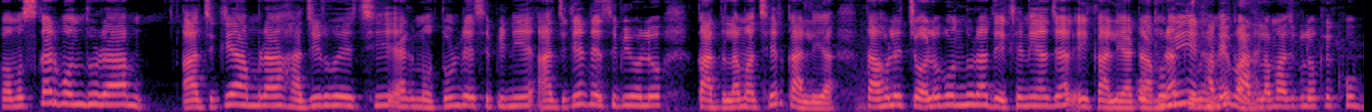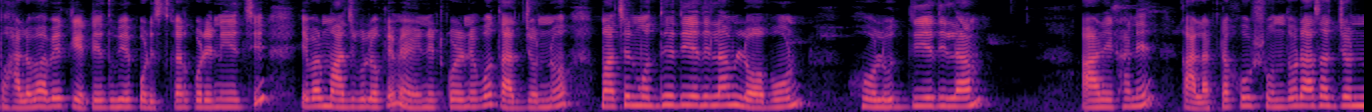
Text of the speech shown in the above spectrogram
নমস্কার বন্ধুরা আজকে আমরা হাজির হয়েছি এক নতুন রেসিপি নিয়ে। আজকের রেসিপি হলো কাতলা মাছের কালিয়া। তাহলে চলো বন্ধুরা দেখে নেওয়া যাক এই কালিয়াটা আমরা এখানে কাতলা মাছগুলোকে খুব ভালোভাবে কেটে ধুয়ে পরিষ্কার করে নিয়েছি। এবার মাছগুলোকে ম্যারিনেট করে নেব। তার জন্য মাছের মধ্যে দিয়ে দিলাম লবণ হলুদ দিয়ে দিলাম। আর এখানে কালারটা খুব সুন্দর আসার জন্য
